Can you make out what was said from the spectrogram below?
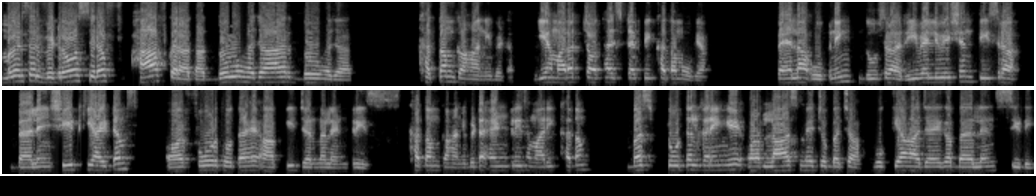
मगर सर विड्रॉ सिर्फ़ हाफ़ करा था। दो हज़ार दो हज़ार। खत्म कहानी बेटा। ये हमारा चौथा स्टेप भी खत्म हो गया। पहला ओपनिंग दूसरा रिवेल्युएशन तीसरा बैलेंस शीट की आइटम्स और फोर्थ होता है आपकी जर्नल एंट्रीज खत्म कहानी। बेटा एंट्रीज हमारी खत्म। बस टोटल करेंगे और लास्ट में जो बचा, वो क्या आ जाएगा? बैलेंस सीडी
